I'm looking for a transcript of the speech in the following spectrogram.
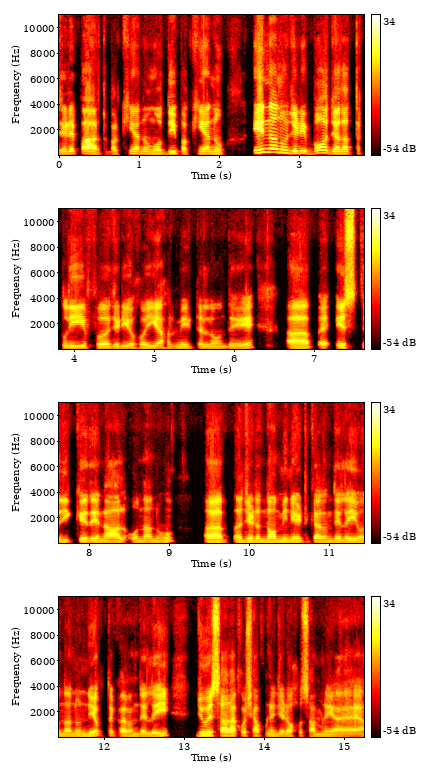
ਜਿਹੜੇ ਭਾਰਤ ਪੱਖੀਆਂ ਨੂੰ ਮੋਦੀ ਪੱਖੀਆਂ ਨੂੰ ਇਹਨਾਂ ਨੂੰ ਜਿਹੜੀ ਬਹੁਤ ਜ਼ਿਆਦਾ ਤਕਲੀਫ ਜਿਹੜੀ ਹੋਈ ਆ ਹਰਮੀਤ ਢਿੱਲੋਂ ਦੇ ਅ, ਇਸ ਤਰੀਕੇ ਦੇ ਨਾਲ ਉਹਨਾਂ ਨੂੰ ਜਿਹੜਾ ਨੋਮੀਨੇਟ ਕਰਨ ਦੇ ਲਈ ਉਹਨਾਂ ਨੂੰ ਨਿਯੁਕਤ ਕਰਨ ਦੇ ਲਈ ਜੋ ਇਹ ਸਾਰਾ ਕੁਝ ਆਪਣੇ ਜਿਹੜਾ ਉਹ ਸਾਹਮਣੇ ਆਇਆ ਆ।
